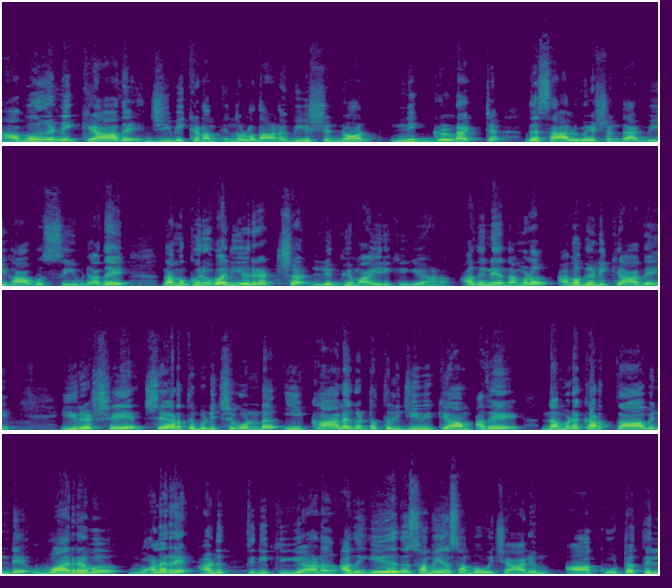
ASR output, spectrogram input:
അവഗണിക്കാതെ ജീവിക്കണം എന്നുള്ളതാണ്. We should not neglect the salvation that we have received അതെ നമുക്കൊരു വലിയ രക്ഷ ലഭ്യമായിരിക്കുകയാണ്. അതിനെ നമ്മൾ അവഗണിക്കാതെ ഈ രക്ഷയെ ചേർത്ത് പിടിച്ചുകൊണ്ട് ഈ കാലഘട്ടത്തിൽ ജീവിക്കാം. അതെ നമ്മുടെ കർത്താവിന്റെ വരവ് വളരെ അടുത്തിരിക്കുകയാണ്. അത് ഏത് സമയം സംഭവിച്ചാലും ആ കൂട്ടത്തിൽ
